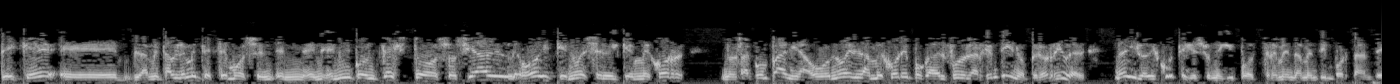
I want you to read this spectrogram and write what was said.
de que eh, lamentablemente estemos en, en, un contexto social hoy que no es el que mejor nos acompaña o no es la mejor época del fútbol argentino, pero River, nadie lo discute que es un equipo tremendamente importante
